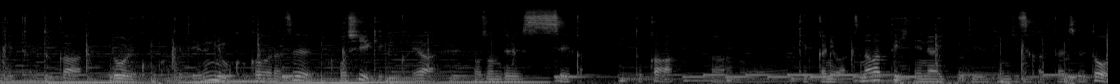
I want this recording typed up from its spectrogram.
かけたりとか労力をかけているにもかかわらず欲しい結果や望んでる成果とかあの結果にはつながってきていないっていう現実があったりすると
